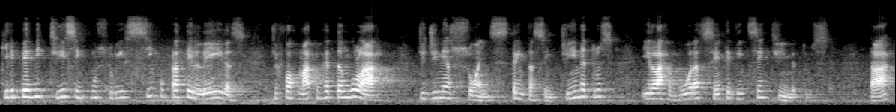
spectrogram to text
que lhe permitissem construir cinco prateleiras de formato retangular, de dimensões 30 centímetros e largura 120 centímetros, tá?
